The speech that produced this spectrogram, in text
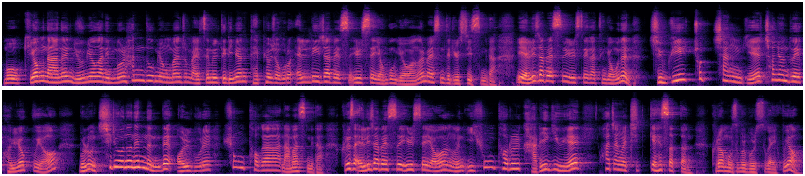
뭐 기억나는 유명한 인물 한두 명만 좀 말씀을 드리면 대표적으로 엘리자베스 1세 영국 여왕을 말씀드릴 수 있습니다. 이 엘리자베스 1세 같은 경우는 즉위 초창기에 천연두에 걸렸고요. 물론 치료는 했는데 얼굴에 흉터가 남았습니다. 그래서 엘리자베스 1세 여왕은 이 흉터를 가리기 위해 화장을 짙게 했었던 그런 모습을 볼 수가 있고요.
